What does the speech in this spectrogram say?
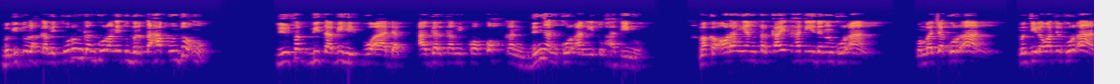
Begitulah kami turunkan Quran itu bertahap untukmu. Agar kami kokohkan dengan Quran itu hatimu. Maka orang yang terkait hatinya dengan Quran, membaca Quran, mentilawati Quran,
